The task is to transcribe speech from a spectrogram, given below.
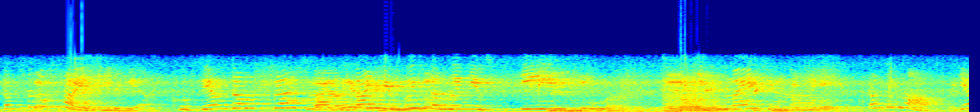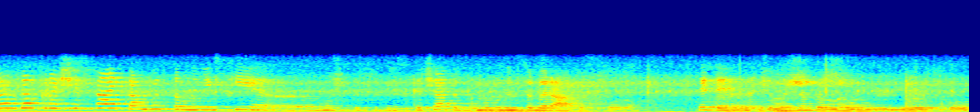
Там на сайті є. Хлопці, я вам дам сайт, на сайті виставлені всі Документи. документів ласка, я вам дам краще сайт, там виставлені всі, е, можете собі скачати, бо ми будемо збирати скоро. Дайте я на чомусь напишу.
